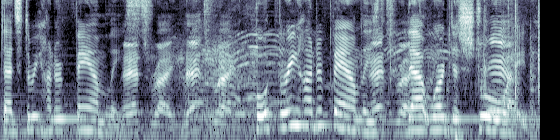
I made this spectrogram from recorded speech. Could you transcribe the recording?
that's 300 families. That's right. That's right. For 300 families right. that were destroyed.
